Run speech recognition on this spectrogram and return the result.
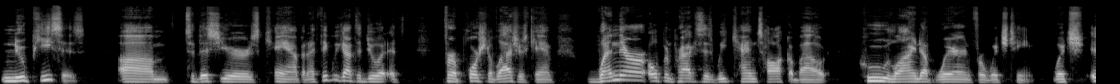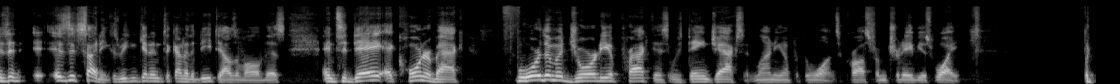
new pieces um, to this year's camp, and I think we got to do it at, for a portion of last year's camp. When there are open practices, we can talk about who lined up where and for which team, which is an, is exciting because we can get into kind of the details of all of this. And today at cornerback for the majority of practice, it was Dane Jackson lining up with the ones across from Tre'Davious White. But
